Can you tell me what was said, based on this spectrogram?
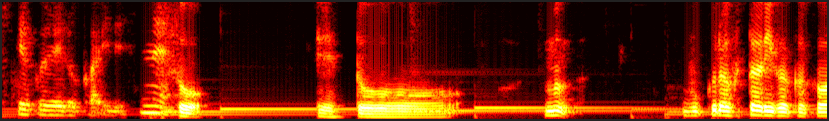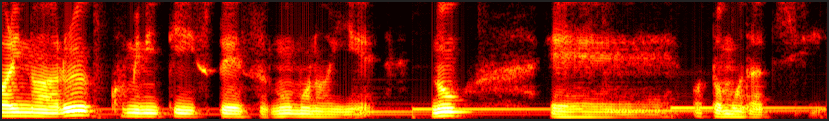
来てくれる回ですね。そう。えっ、と、ま、僕ら二人が関わりのあるコミュニティスペース桃の家の、えーお友達、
